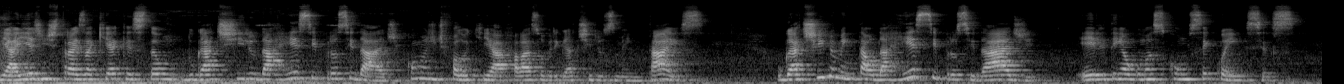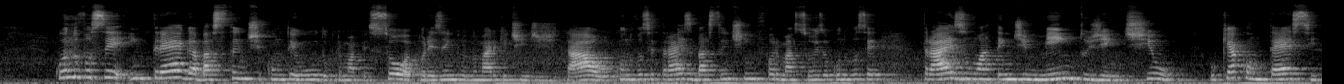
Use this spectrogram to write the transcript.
E aí a gente traz aqui a questão do gatilho da reciprocidade. Como a gente falou que ia falar sobre gatilhos mentais, o gatilho mental da reciprocidade, ele tem algumas consequências. Quando você entrega bastante conteúdo para uma pessoa, por exemplo, no marketing digital, ou quando você traz bastante informações, ou quando você traz um atendimento gentil, o que acontece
